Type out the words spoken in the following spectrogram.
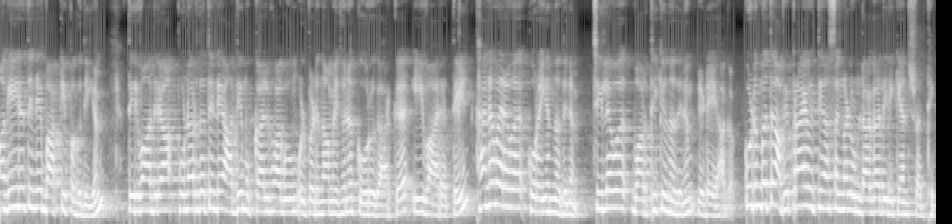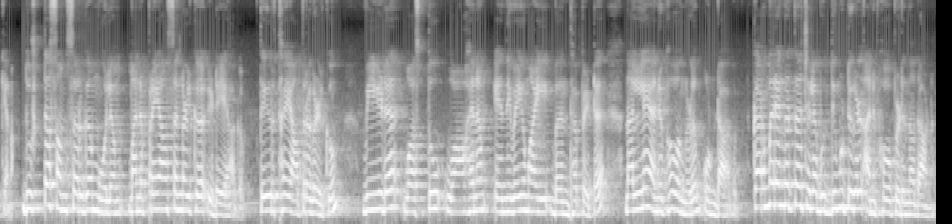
മകീരത്തിന്റെ ബാക്കി പകുതിയും തിരുവാതിര പുണർദത്തിന്റെ ആദ്യ മുക്കാൽ ഭാഗവും ഉൾപ്പെടുന്ന മിഥുനക്കൂറുകാർക്ക് ഈ വാരത്തിൽ ധനവരവ് കുറയുന്നതിനും ചിലവ് വർദ്ധിക്കുന്നതിനും ഇടയാകും. കുടുംബത്ത് അഭിപ്രായ വ്യത്യാസങ്ങൾ ഉണ്ടാകാതിരിക്കാൻ ശ്രദ്ധിക്കണം. ദുഷ്ട സംസർഗം മൂലം മനപ്രയാസങ്ങൾക്ക് ഇടയാകും. തീർത്ഥയാത്രകൾക്കും വീട് വസ്തു വാഹനം എന്നിവയുമായി ബന്ധപ്പെട്ട് നല്ല അനുഭവങ്ങളും ഉണ്ടാകും. കർമ്മരംഗത്ത് ചില ബുദ്ധിമുട്ടുകൾ അനുഭവപ്പെടുന്നതാണ്.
